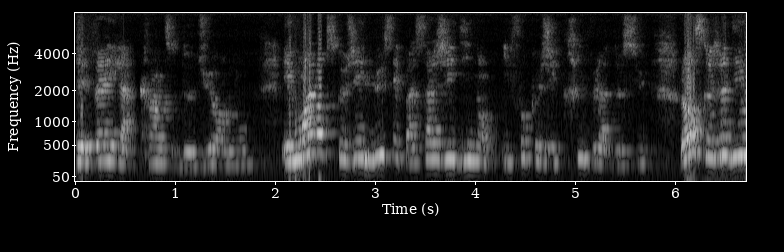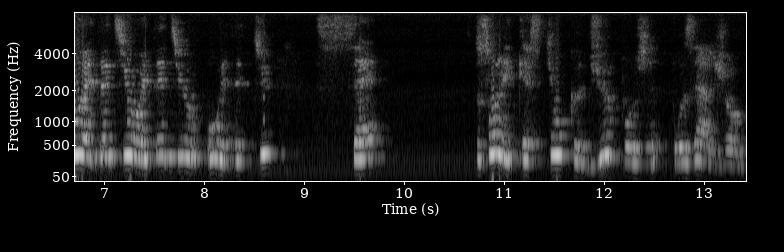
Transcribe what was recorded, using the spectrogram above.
réveille la crainte de Dieu en nous. Et moi, lorsque j'ai lu ces passages, j'ai dit non, il faut que j'écrive là-dessus. Lorsque je dis où étais-tu, où étais-tu, où étais-tu, c'est, ce sont les questions que Dieu posait à Job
